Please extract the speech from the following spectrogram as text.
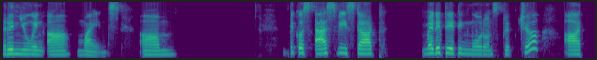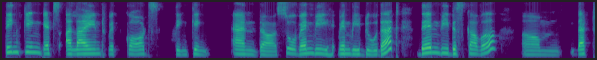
renewing our minds. Um, because as we start meditating more on scripture, our thinking gets aligned with God's thinking. And uh, so when we when we do that, then we discover um, that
